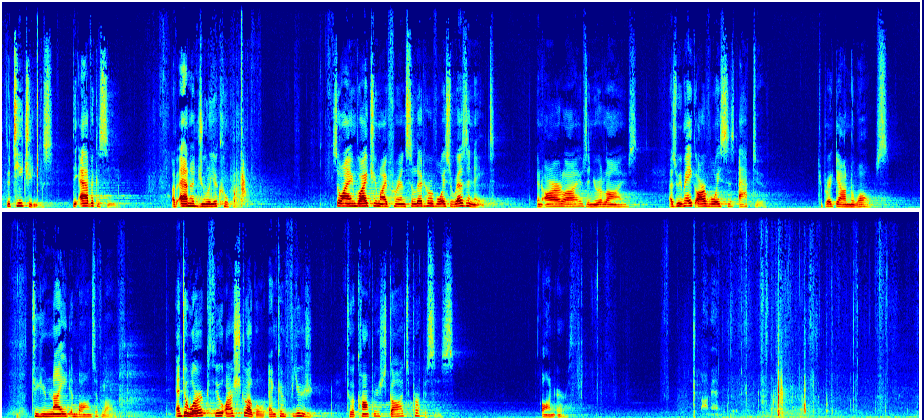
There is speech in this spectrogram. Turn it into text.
the teachings, the advocacy of Anna Julia Cooper. So I invite you, my friends, to let her voice resonate in our lives, in your lives, as we make our voices active to break down the walls, to unite in bonds of love, and to work through our struggle and confusion to accomplish God's purposes on earth.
